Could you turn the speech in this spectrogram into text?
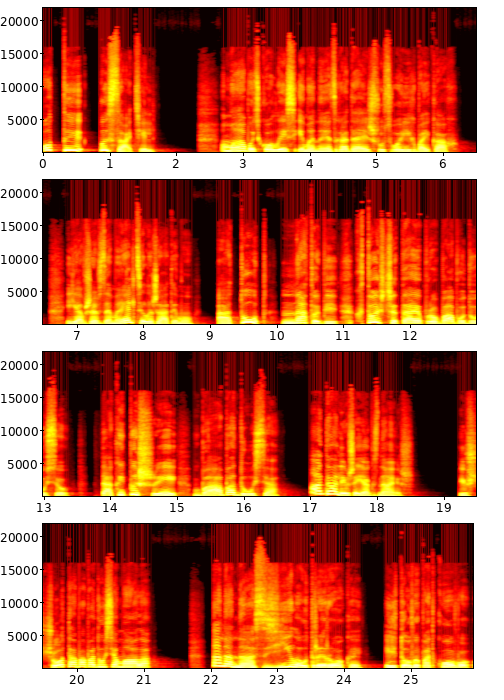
От ти писатель. Мабуть, колись і мене згадаєш у своїх байках. Я вже в земельці лежатиму, а тут на тобі хтось читає про бабу Дусю. Так і пиши, баба Дуся, а далі вже як знаєш. І що та баба Дуся мала? Ананас з'їла у три роки, і то випадково,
